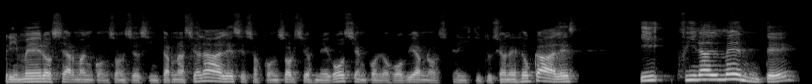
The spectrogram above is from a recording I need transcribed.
primero se arman consorcios internacionales, esos consorcios negocian con los gobiernos e instituciones locales, y finalmente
